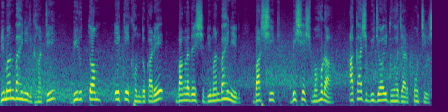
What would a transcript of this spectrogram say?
বিমান বাহিনীর ঘাঁটি বীরুত্তম এ কে খন্দকারে বাংলাদেশ বিমান বাহিনীর বার্ষিক বিশেষ মহড়া আকাশ বিজয় দু হাজার পঁচিশ।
